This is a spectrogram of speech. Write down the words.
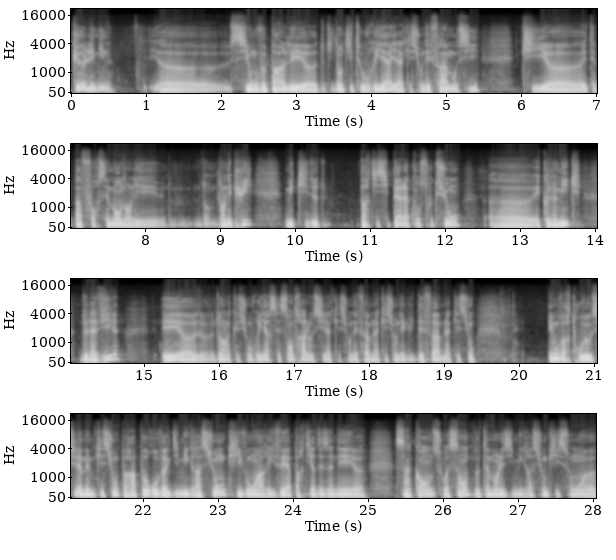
que les mines. Euh, si on veut parler euh, d'identité ouvrière, il y a la question des femmes aussi, qui n'étaient euh, pas forcément dans les, dans, les puits, mais qui de, participaient à la construction économique de la ville. Et dans la question ouvrière, c'est central aussi la question des femmes, la question des luttes des femmes, la question et on va retrouver aussi la même question par rapport aux vagues d'immigration qui vont arriver à partir des années 50, euh, 60, notamment les immigrations qui sont euh,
